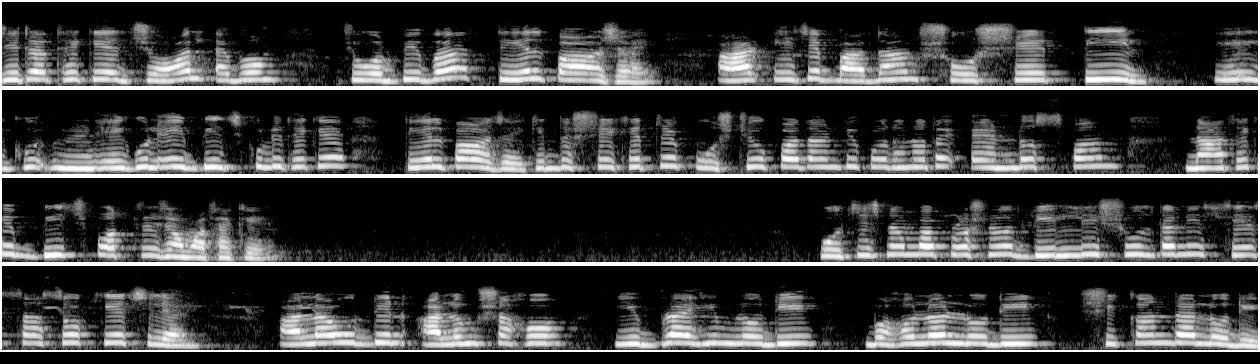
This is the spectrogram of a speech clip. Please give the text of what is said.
যেটা থেকে জল এবং চর্বি বা তেল পাওয়া যায়। আর এই যে বাদাম, সর্ষে, তিল এইগুলি, এই বীজগুলি থেকে তেল পাওয়া যায়। কিন্তু সেক্ষেত্রে পুষ্টি উপাদানটি প্রধানত এন্ডোস্পাম না থেকে বীজপত্রে জমা থাকে। পঁচিশ নম্বর প্রশ্ন দিল্লি সুলতানের শেষ শাসক কে ছিলেন? আলাউদ্দিন আলম শাহ, ইব্রাহিম লোদি, বহলল লোদি, সিকান্দার লোদি।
